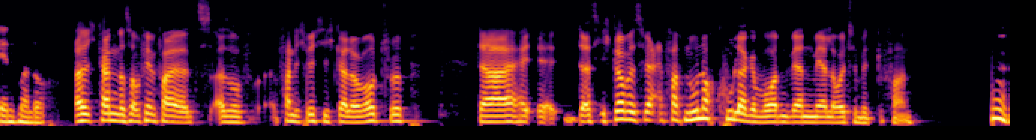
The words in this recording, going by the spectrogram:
Kennt man doch. Also ich kann das auf jeden Fall, als, also fand ich richtig geiler Roadtrip. Da, äh, das, ich glaube, es wäre einfach nur noch cooler geworden, wären mehr Leute mitgefahren. Hm.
